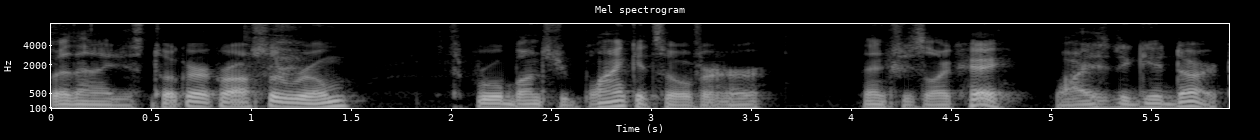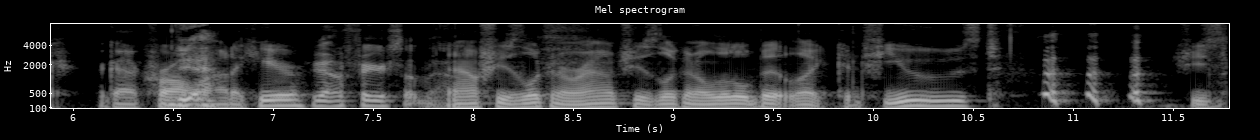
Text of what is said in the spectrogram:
But then I just took her across the room, threw a bunch of blankets over her. Then she's like, "Hey, why did it get dark? I gotta crawl Yeah. out of here." We gotta figure something out. Now she's looking around. She's looking a little bit like confused. she's,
